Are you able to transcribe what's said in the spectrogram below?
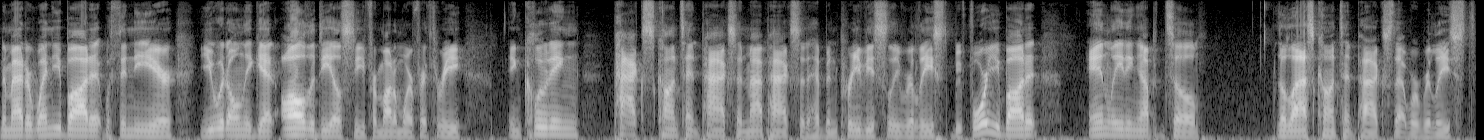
no matter when you bought it within the year, you would only get all the DLC for Modern Warfare 3, including packs, content packs, and map packs that have been previously released before you bought it, and leading up until the last content packs that were released,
